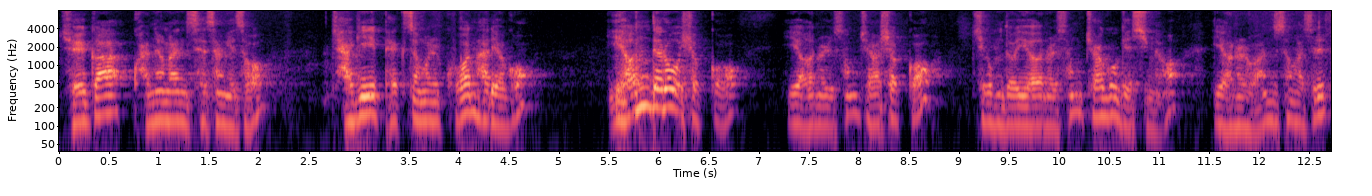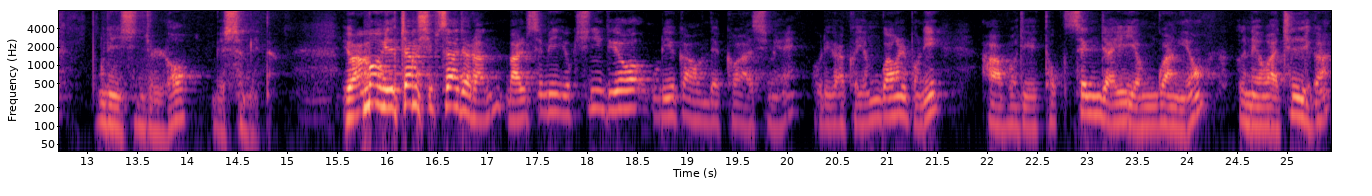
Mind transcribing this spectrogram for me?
죄가 관영한 세상에서 자기 백성을 구원하려고 예언대로 오셨고 예언을 성취하셨고 지금도 예언을 성취하고 계시며 예언을 완성하실 분이신 줄로 믿습니다. 요한복음 1장 14절은 말씀이 육신이 되어 우리 가운데 거하심에 우리가 그 영광을 보니 아버지 독생자의 영광이요 은혜와 진리가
